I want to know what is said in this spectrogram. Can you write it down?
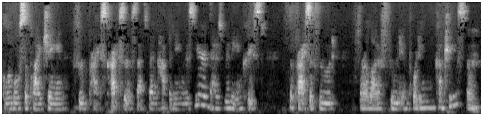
global supply chain food price crisis that's been happening this year that has really increased the price of food for a lot of food importing countries. So, mm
